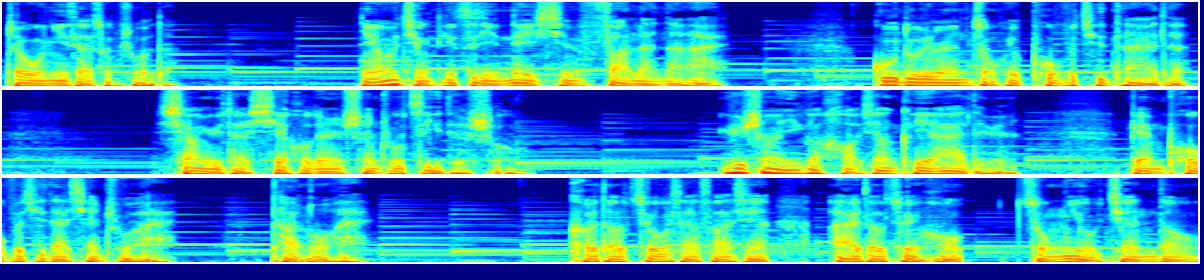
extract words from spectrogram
正如尼采所说的：“你要警惕自己内心泛滥的爱。孤独的人总会迫不及待的向与他邂逅的人伸出自己的手。遇上一个好像可以爱的人，便迫不及待献出爱，袒露爱。可到最后才发现，爱到最后总有尖刀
